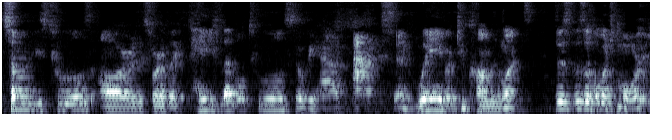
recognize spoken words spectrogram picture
some of these tools are the sort of like page level tools, so we have Axe and Wave are two common ones. There's, there's a whole bunch more.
